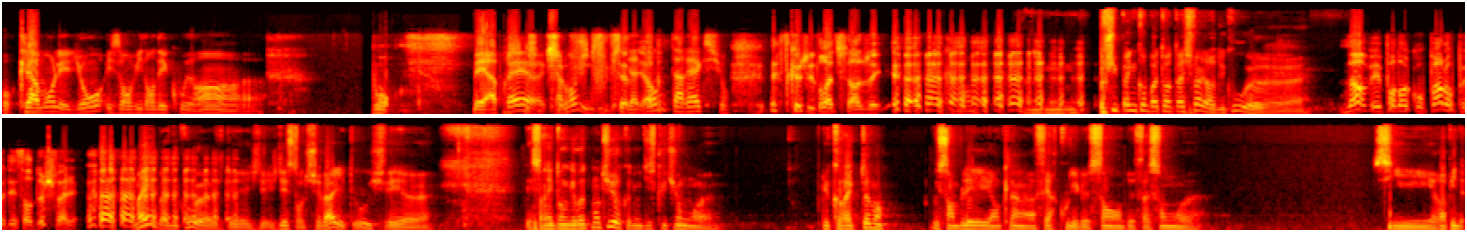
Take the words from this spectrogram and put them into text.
Bon, clairement, les lions, ils ont envie d'en découdre. Hein. Bon. Mais après, euh, Je clairement, m'en ils, merde. attendent ta réaction. Est-ce que j'ai le droit de charger? Hum, je suis pas une combattante à cheval, alors du coup... Euh... Non, mais pendant qu'on parle, on peut descendre de cheval. Ouais, bah du coup, euh, je, descends de cheval et tout, je fais... Euh... Descendez donc de votre monture, que nous discutions euh, plus correctement. Vous semblez enclin à faire couler le sang de façon... euh, si rapide.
